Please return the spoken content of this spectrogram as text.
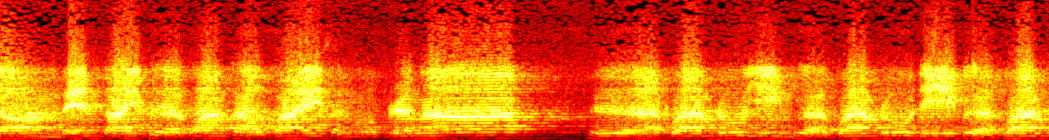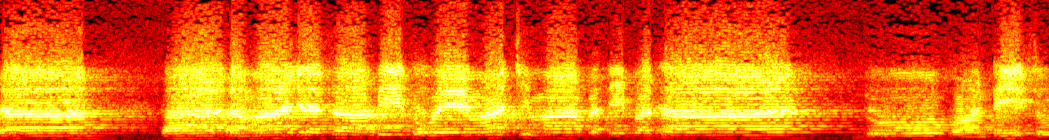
่อมเป็นไปเพื่อความเข้าไปสงบระงับเพื่อความรู้ยิ่งเพื่อความรู้ดีเพื่อความได้ ทานดูก่อนพิสู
